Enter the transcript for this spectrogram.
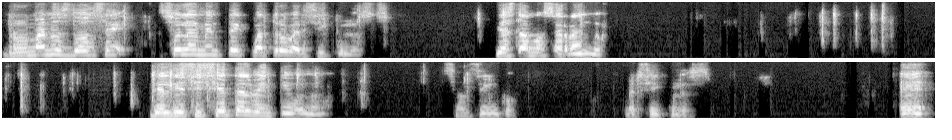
Romanos 12, solamente cuatro versículos. Ya estamos cerrando. Del 17 al 21. Son cinco versículos. Eh,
